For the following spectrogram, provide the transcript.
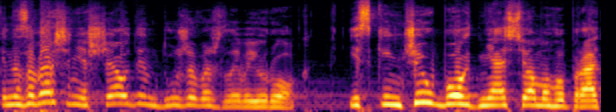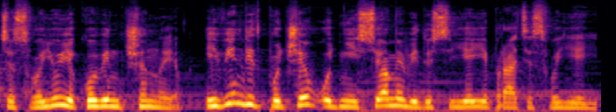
І на завершення ще один дуже важливий урок. І скінчив Бог дня сьомого працю свою, яку він чинив, і він відпочив у дні сьомі від усієї праці своєї.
